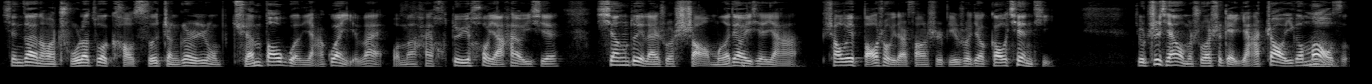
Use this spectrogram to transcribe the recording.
现在的话，除了做烤瓷整个的这种全包裹的牙冠以外，我们还对于后牙还有一些相对来说少磨掉一些牙，稍微保守一点方式，比如说叫高嵌体。就之前我们说是给牙罩一个帽子，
